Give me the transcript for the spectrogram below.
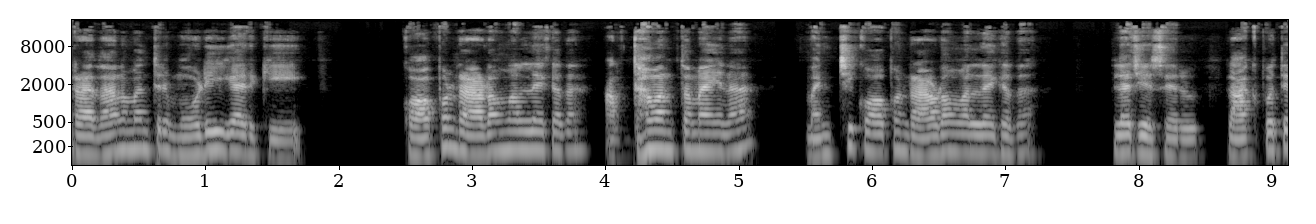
ప్రధానమంత్రి మోడీ గారికి కోపం రావడం వల్లే కదా! అర్థవంతమైన మంచి కోపం రావడం వల్లే కదా! ఇలా చేశారు. లేకపోతే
